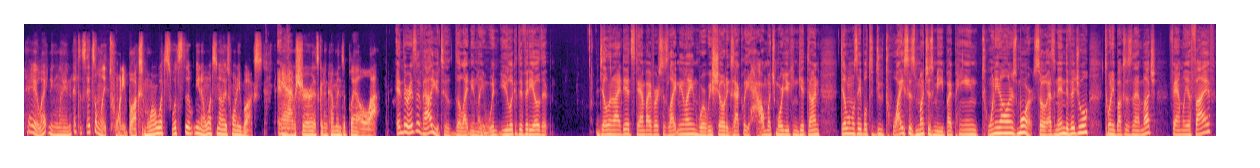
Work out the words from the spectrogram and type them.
hey, lightning lane, it's it's only twenty bucks more. What's what's the you know what's another twenty bucks? And- And, I'm sure it's going to come into play a lot. And there is a value to the Lightning Lane. When you look at the video that Dylan and I did, Standby versus Lightning Lane, where we showed exactly how much more you can get done, Dylan was able to do twice as much as me by paying $20 more. So as an individual, 20 bucks isn't that much. Family of five,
